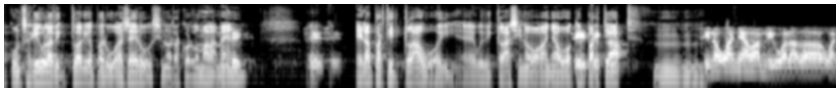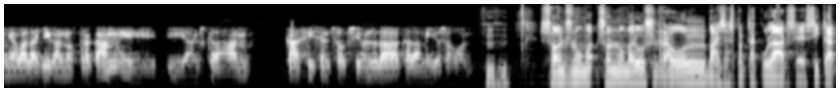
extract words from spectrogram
aconseguiu la victòria per 1 a 0, si no recordo malament. Sí. Sí, sí. Era el partit clau, oi? Eh, vull dir, clar, si no guanyeu sí, aquest sí, partit... Mm... Si no guanyàvem l'Igualada, guanyava la Lliga al nostre camp i, i ens quedàvem quasi sense opcions de quedar millor segon. Mm -hmm. són, són números, Raül, vaja, espectaculars. Eh? Sí que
